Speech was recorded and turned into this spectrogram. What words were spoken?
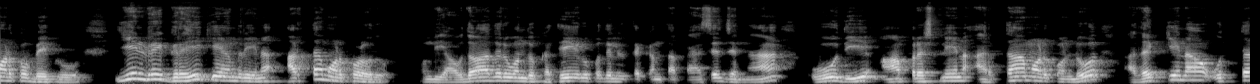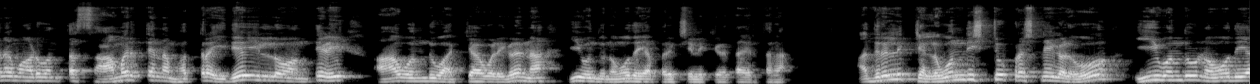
ಮಾಡ್ಕೋಬೇಕು, ಏನ್ರಿ ಗ್ರಹಿಕೆ ಅಂದ್ರೆ ಏನ? ಅರ್ಥ ಮಾಡ್ಕೊಳ್ಳೋದು. ಒಂದು ಯಾವುದಾದರೂ ಒಂದು ಕಥೆಯ ರೂಪದಲ್ಲಿರ್ತಕ್ಕಂಥ ಪ್ಯಾಸೇಜ್ ಅನ್ನ ಓದಿ ಆ ಪ್ರಶ್ನೆಯನ್ನ ಅರ್ಥ ಮಾಡಿಕೊಂಡು ಅದಕ್ಕೆ ನಾವು ಉತ್ತರ ಮಾಡುವಂತ ಸಾಮರ್ಥ್ಯ ನಮ್ಮ ಹತ್ರ ಇದೇ ಇಲ್ಲೋ ಅಂತೇಳಿ ಆ ಒಂದು ವಾಕ್ಯಾವಳಿಗಳನ್ನ ಈ ಒಂದು ನವೋದಯ ಪರೀಕ್ಷೆಯಲ್ಲಿ ಕೇಳ್ತಾ ಇರ್ತಾರ. ಅದರಲ್ಲಿ ಕೆಲವೊಂದಿಷ್ಟು ಪ್ರಶ್ನೆಗಳು ಈ ಒಂದು ನವೋದಯ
